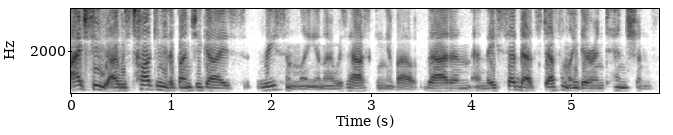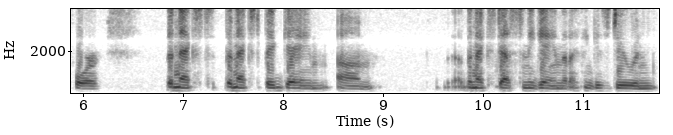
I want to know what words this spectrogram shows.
actually, I was talking to a bunch of guys recently, and I was asking about that, and, and they said that's definitely their intention for the next the next big game. Um, the next Destiny game that I think is due in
